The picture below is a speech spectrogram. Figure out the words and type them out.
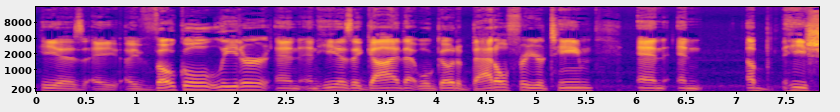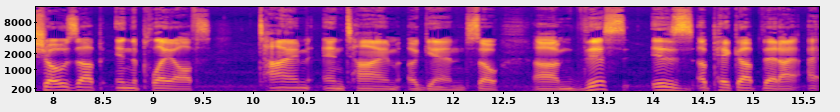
He is a, a vocal leader and, and he is a guy that will go to battle for your team and and uh, he shows up in the playoffs time and time again. So um, this is a pickup that I, I,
